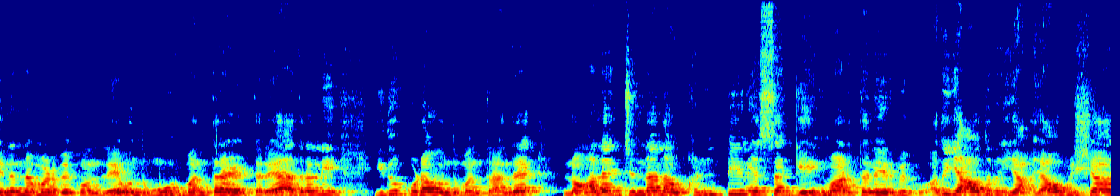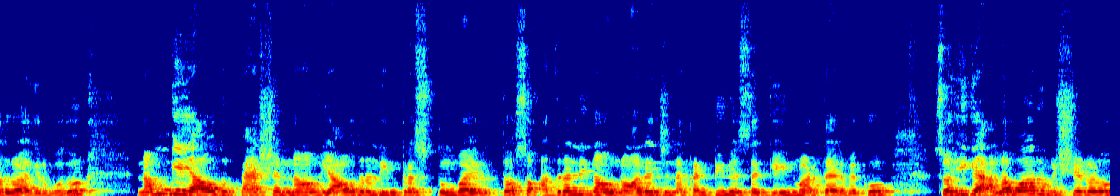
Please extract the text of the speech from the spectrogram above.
ಏನನ್ನ ಮಾಡಬೇಕು ಅಂದ್ರೆ ಒಂದು ಮೂರು ಮಂತ್ರ ಹೇಳ್ತಾರೆ. ಅದರಲ್ಲಿ ಇದು ಕೂಡ ಒಂದು ಮಂತ್ರ. ಅಂದ್ರೆ ನಾಲೆಡ್ಜನ್ನು ನಾವು ಕಂಟಿನ್ಯೂಸ್ ಆಗಿ ಗೇನ್ ಮಾಡ್ತಾನೆ ಇರಬೇಕು. ಅದು ಯಾವುದ್ರ ಯಾವ ವಿಷಯ ಆದರೂ ಆಗಿರ್ಬೋದು. ನಮಗೆ ಯಾವುದು ಪ್ಯಾಷನ್ ನಾವು ಯಾವುದರಲ್ಲಿ ಇಂಟ್ರೆಸ್ಟ್ ತುಂಬ ಇರುತ್ತೋ ಸೊ ಅದರಲ್ಲಿ ನಾವು ನಾಲೆಜನ್ನು ಕಂಟಿನ್ಯೂಸ್ ಆಗಿ ಗೇನ್ ಮಾಡ್ತಾ ಇರಬೇಕು. ಸೊ ಹೀಗೆ ಹಲವಾರು ವಿಷಯಗಳು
